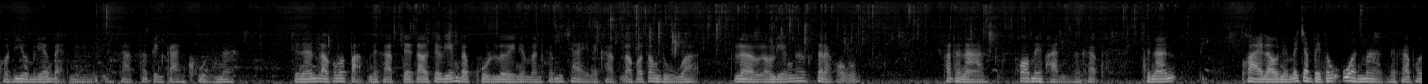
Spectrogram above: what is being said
คนนิยมเลี้ยงแบบนี้นะครับ ถ้าเป็นการขุนนะฉะนั้นเราก็มาปรับนะครับ แต่เราจะเลี้ยงแบบขุนเลยเนี่ยมันก็ไม่ใช่นะครับ เราก็ต้องดูว่าเราเราเลี้ยงลักษณะของ พัฒนาพ่อแม่พันธุ์นะครับ ฉะนั้นควายเราเนี่ยไม่จำเป็นต้องอ้วนมากนะครับพ่อ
